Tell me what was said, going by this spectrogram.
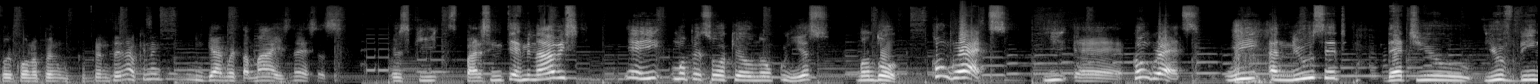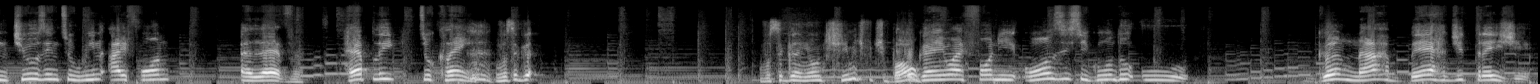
foi quando eu perguntei, não, que ninguém aguenta mais, né? Essas coisas que parecem intermináveis. E aí, uma pessoa que eu não conheço mandou: Congrats! E, é, congrats! We announced that you, you've been chosen to win iPhone 11. Happily to claim. Você, ga- Você ganhou um time de Eu futebol? ganhei um iPhone 11 segundo o Ganar Bird 3G.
